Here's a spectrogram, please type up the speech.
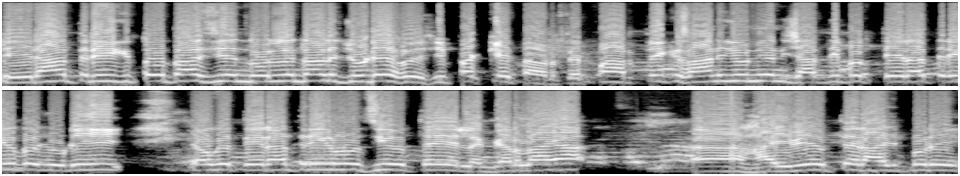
13 ਤਰੀਕ ਤੋਂ ਤਾਂ ਅਸੀਂ ਅੰਦੋਲਨ ਨਾਲ ਜੁੜੇ ਹੋਏ ਸੀ ਪੱਕੇ ਤੌਰ ਤੇ। ਭਾਰਤੀ ਕਿਸਾਨ ਯੂਨੀਅਨ ਸ਼ਾਦੀਪੁਰ 13 ਤਰੀਕ ਤੋਂ ਜੁੜੀ ਸੀ, ਕਿਉਂਕਿ 13 ਤਰੀਕ ਨੂੰ ਅਸੀਂ ਉੱਥੇ ਲੰਗਰ ਲਾਇਆ ਹਾਈਵੇ ਉੱਤੇ ਰਾਜਪੁਰੇ।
